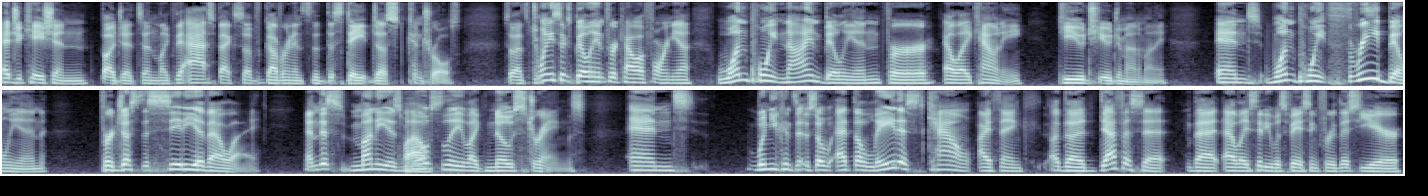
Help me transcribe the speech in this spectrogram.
education budgets and like the aspects of governance that the state just controls. So that's 26 billion for California, 1.9 billion for LA County, huge huge amount of money. And 1.3 billion for just the city of LA. And this money is Wow. mostly like no strings. And when you consider so at the latest count i think uh, the deficit that la city was facing for this year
